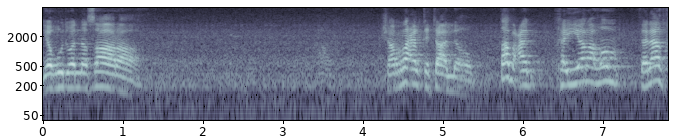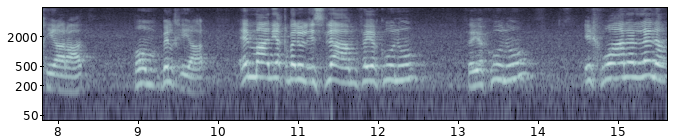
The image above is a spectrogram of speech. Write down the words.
يهود والنصارى. شرع القتال لهم. طبعا خيرهم ثلاث خيارات. هم بالخيار. إما أن يقبلوا الإسلام فيكونوا فيكونوا إخوانا لنا.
